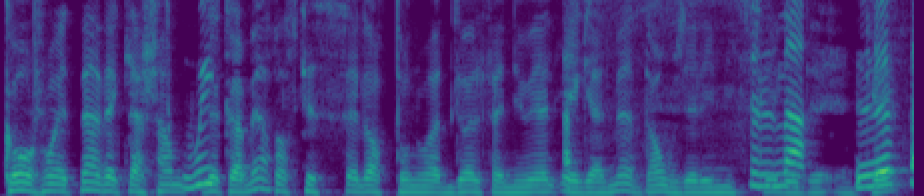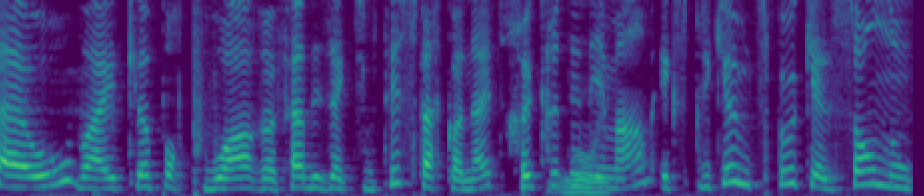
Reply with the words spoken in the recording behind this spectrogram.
Conjointement avec la Chambre Oui. de commerce, parce que c'est leur tournoi de golf annuel également, donc vous allez mixer Absolument. les deux. OK. Le FAO va être là pour pouvoir faire des activités, se faire connaître, recruter Oui. des membres, expliquer un petit peu quelles sont nos,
